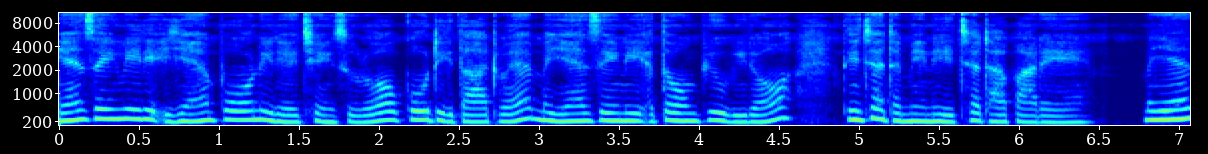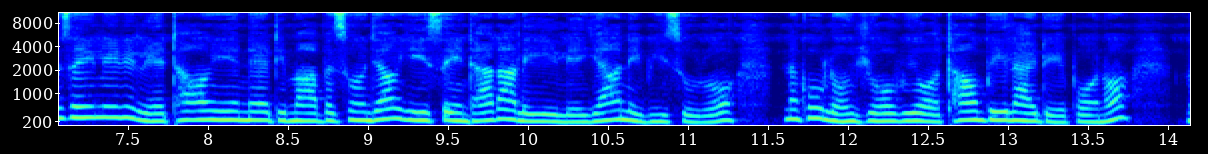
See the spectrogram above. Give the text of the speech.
ယန်းစိမ့်လေးတွေအရန်ပေါ်နေတဲ့အချိန်ဆိုတော့ကိုဒီသားအတွက်မယန်းစိမ့်လေးအသုံးပြုပြီးတော့တင်းချက်သမင်းလေးချက်ထားပါတယ်။ မယန်းစိမ့်လေးတွေလည်းထောင်းရင်းနဲ့ဒီမှာပစွန်ကြောင့်ရေစိမ်ထားတာလေးတွေလည်းရနေပြီဆိုတော့နှစ်ခုလုံးရောပြီးတော့ထောင်းပေးလိုက်တယ်ပေါ့နော်မ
